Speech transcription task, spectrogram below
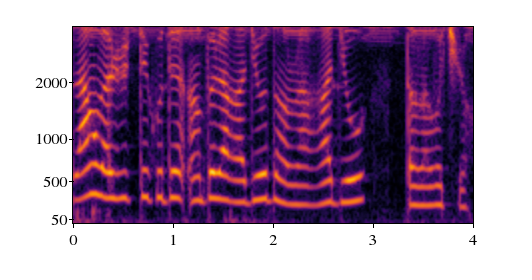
Là, on va juste écouter un peu la radio dans la radio, dans la voiture.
